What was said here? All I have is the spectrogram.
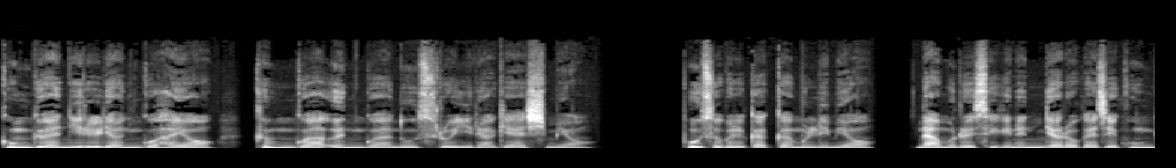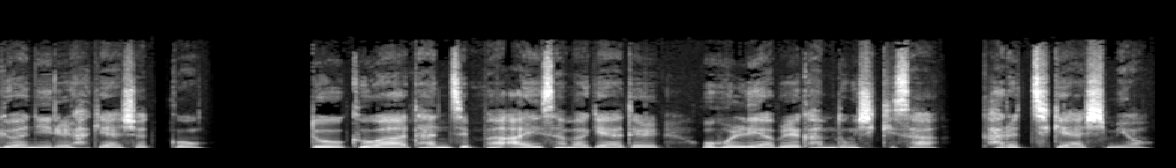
공교한 일을 연구하여 금과 은과 노수로 일하게 하시며 보석을 깎아 물리며 나무를 새기는 여러 가지 공교한 일을 하게 하셨고 또 그와 단지파 아이사막의 아들 오홀리압을 감동시키사 가르치게 하시며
